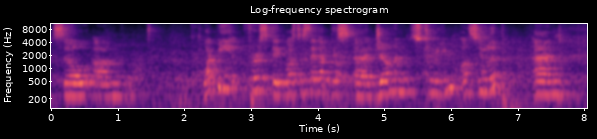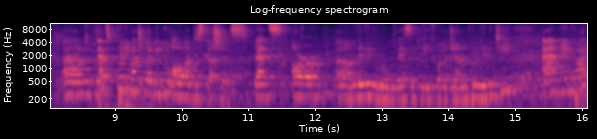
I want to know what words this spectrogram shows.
So um, what we first did was to set up this uh, German stream on Zulip, and um, that's pretty much where we do all our discussions. That's our uh, living room, basically, for the German community. And we're quite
